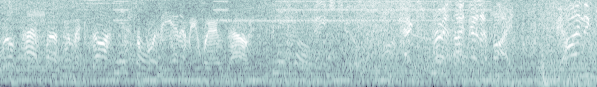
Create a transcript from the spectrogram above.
We'll pass out some exhaust before the enemy wears out. Missile. Mage 2. Express identified! Behind the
